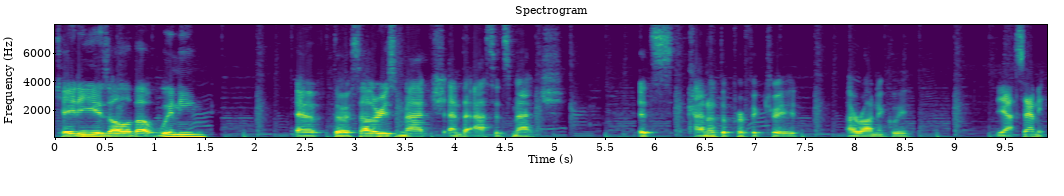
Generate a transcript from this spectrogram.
KD is all about winning, if the salaries match and the assets match, it's kind of the perfect trade. Ironically, Yeah, Sammy.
